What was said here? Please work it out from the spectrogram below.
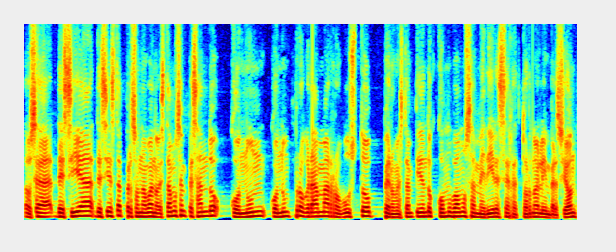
O sea, decía, decía esta persona, bueno, estamos empezando con un, con un programa robusto, pero me están pidiendo cómo vamos a medir ese retorno de la inversión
